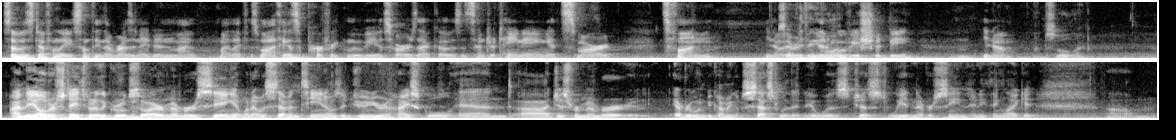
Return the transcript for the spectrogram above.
so it was definitely something that resonated in my, my life as well. I think it's a perfect movie as far as that goes. It's entertaining, it's smart, it's fun. You know, It's everything, everything you that a movie should be. Mm-hmm. You know, Absolutely. I'm the elder statesman of the group, so I remember seeing it when I was 17. I was a junior in high school, and uh, I just remember everyone becoming obsessed with it. It was just, we had never seen anything like it. Um,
